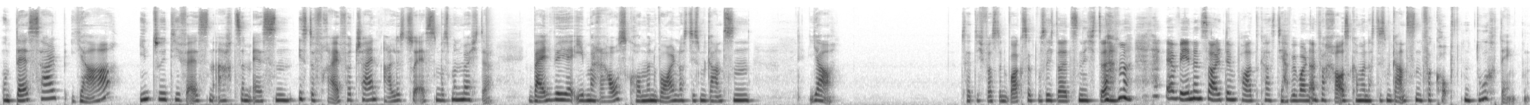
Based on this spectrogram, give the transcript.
Und deshalb, ja, intuitiv essen, achtsam essen ist der Freifahrtschein, alles zu essen, was man möchte. Weil wir ja eben rauskommen wollen aus diesem ganzen, ja, jetzt hätte ich fast ein Wort gesagt, was ich da jetzt nicht ähm, erwähnen sollte im Podcast. Ja, wir wollen einfach rauskommen aus diesem ganzen verkopften Durchdenken.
